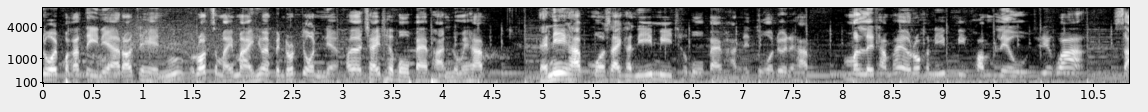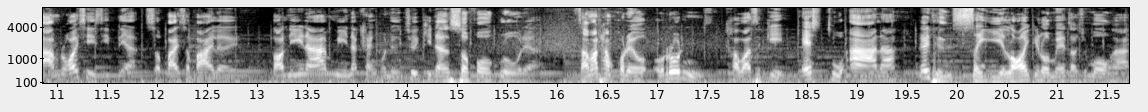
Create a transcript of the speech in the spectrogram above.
โดยปกติเนี่ยเราจะเห็นรถสมัยใหม่ที่มันเป็นรถยนต์เนี่ยเขาจะใช้เทอร์โบแปรผันถูกไหมครับ แต่นี่ครับมอเตอร์ไซค์คันนี้มีเทอร์โบแปรผันในตัวด้วยนะครับ มันเลยทำให้รถคันนี้มีความเร็วที่เรียกว่า 340 เนี่ย สบาย ๆ เลย ตอนนี้นะ มีนักแข่งคนหนึ่งชื่อคินันโซโฟกลูเนี่ย สามารถทำความเร็วรุ่น Kawasaki H2R นะ ได้ถึง 400 กิโลเมตรต่อชั่วโมงฮะ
